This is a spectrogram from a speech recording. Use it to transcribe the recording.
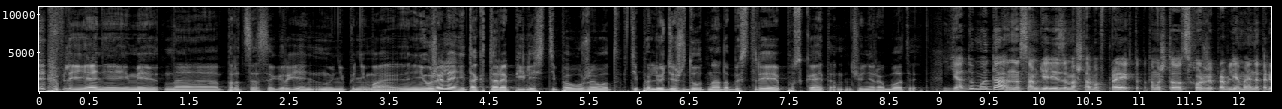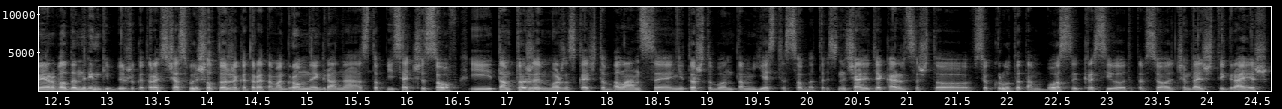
влияние имеют на процесс игры, я ну не понимаю. Неужели они так торопились, типа уже вот, типа люди ждут, надо быстрее, пускай там ничего не работает? Я думаю, да, на самом деле из-за масштабов проекта, потому что вот схожие проблемы я, например, в Elden Ring вижу, которая сейчас вышел тоже, которая там огромная игра на 150 часов, и там тоже можно сказать, что баланс не то, чтобы он там есть особо. То есть вначале тебе кажется, что все круто, там боссы красивые, вот это все. Чем дальше ты играешь,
